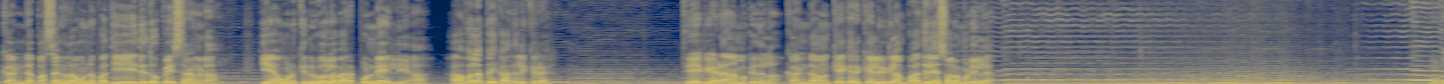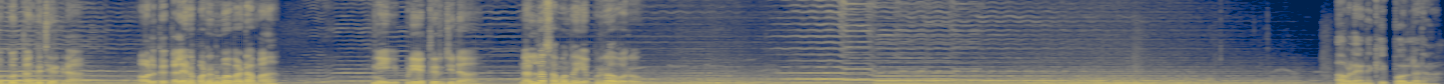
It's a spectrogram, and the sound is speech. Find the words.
கண்ட பசங்களாம் உன்னை பத்தி ஏதேதோ பேசுறாங்கடா. ஏன் உனக்கு இந்த ஊர்ல வேற பொண்ணே இல்லையா? அவளை போய் காதலிக்கிற? தேவையாடா நமக்கு இதெல்லாம். கண்டவன் கேட்கிற கேள்விக்கெல்லாம் பதிலே சொல்ல முடியல. உனக்கும் தங்கச்சி இருக்குடா. அவளுக்கு கல்யாணம் பண்ணணுமா வேண்டாமா? நீ இப்படியே தெரிஞ்சினா நல்ல சம்பந்தம் எப்படிடா வரும்? அவளை எனக்கு இப்போ இல்லடா.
